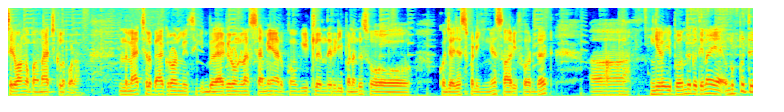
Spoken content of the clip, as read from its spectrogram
சரி வாங்கப்பா மேட்ச்குள்ளே போகலாம் அந்த மேட்ச்சில் பேக்ரவுண்ட் மியூசிக் பேக்ரவுண்ட்லாம் செமையாக இருக்கும். வீட்டில் இருந்து ரெடி பண்ணது. ஸோ கொஞ்சம் அட்ஜஸ்ட் பண்ணிக்கோங்க. சாரி ஃபார் தட் இங்கே இப்போ வந்து பார்த்தீங்கன்னா முப்பத்து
